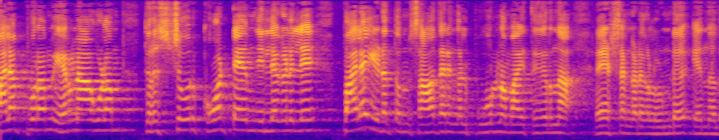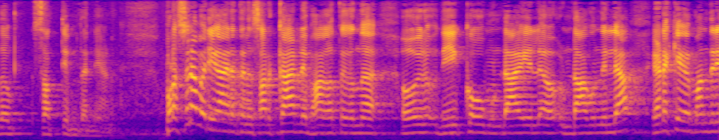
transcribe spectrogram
മലപ്പുറം എറണാകുളം തൃശ്ശൂർ കോട്ടയം ജില്ലകളിലെ പലയിടത്തും സാധനങ്ങൾ പൂർണമായി തീർന്ന റേഷൻ കടകളുണ്ട് എന്നതും സത്യം തന്നെയാണ്. പ്രശ്നപരിഹാരത്തിന് സർക്കാരിന്റെ ഭാഗത്ത് നിന്ന് ഒരു നീക്കവും ഉണ്ടായില്ല ഉണ്ടാകുന്നില്ല. ഇടയ്ക്ക് മന്ത്രി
